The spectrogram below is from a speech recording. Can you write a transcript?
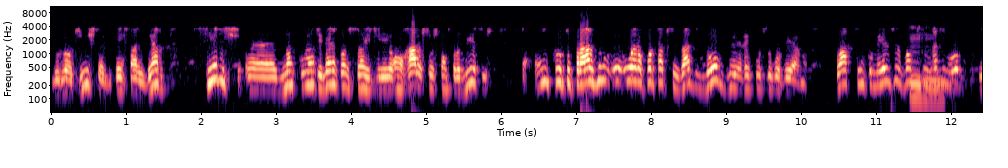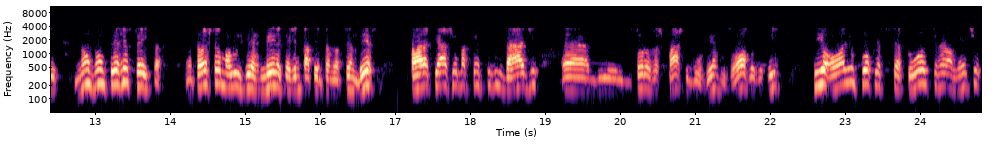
dos lojistas, de quem está ali dentro, se eles ah, não, não tiverem condições de honrar os seus compromissos, em curto prazo o aeroporto vai precisar de novo recursos do governo. Quatro, cinco meses eles vão precisar uhum. de novo, porque não vão ter receita. Então, esta é uma luz vermelha que a gente está tentando acender para que haja uma sensibilidade é, de, de, todas as partes do governo, dos órgãos, assim, que olhem um pouco esse setor que realmente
